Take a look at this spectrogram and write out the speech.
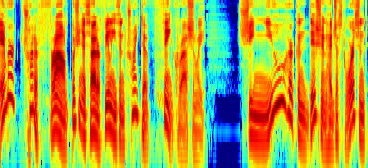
Amber tried to frown, pushing aside her feelings and trying to think rationally. She knew her condition had just worsened,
